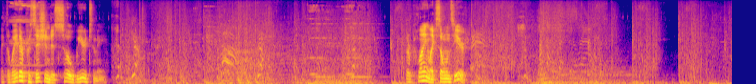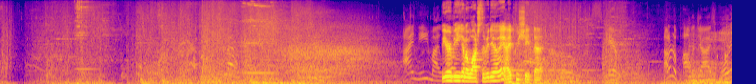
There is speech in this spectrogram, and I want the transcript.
Like the way they're positioned is so weird to me. They're playing like someone's here. BRB gonna watch the video? Hey, I appreciate that. I don't apologize for it.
